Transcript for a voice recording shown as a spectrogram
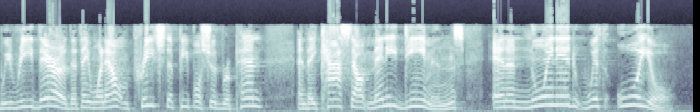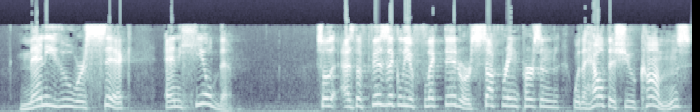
we read there that they went out and preached that people should repent, and they cast out many demons and anointed with oil many who were sick and healed them. So, as the physically afflicted or suffering person with a health issue comes,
